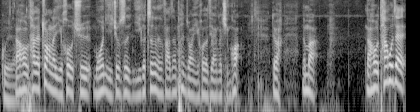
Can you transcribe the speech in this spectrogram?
贵哦。然后他在撞了以后去模拟，就是你一个真人发生碰撞以后的这样一个情况，对吧？那么，然后他会在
